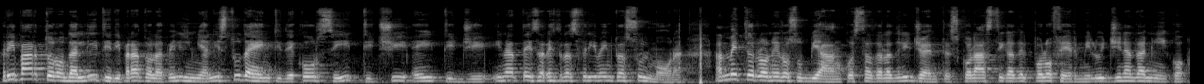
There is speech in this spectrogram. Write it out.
Ripartono dall'ITI di Pratola Peligna gli studenti dei corsi ITC e ITG in attesa del trasferimento a Sulmona. A metterlo nero su bianco è stata la dirigente scolastica del Polo Fermi, Luigina D'Amico,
